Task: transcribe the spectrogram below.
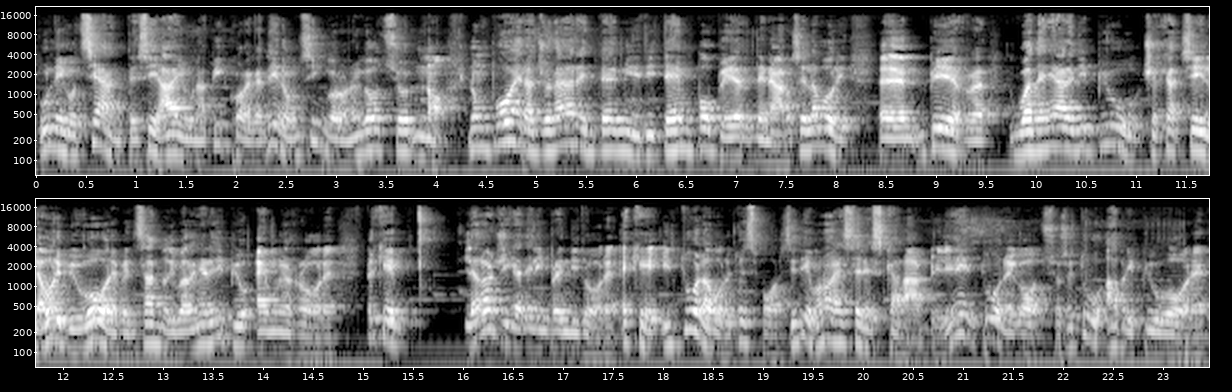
un negoziante, se hai una piccola catena, un singolo negozio, no, non puoi ragionare in termini di tempo per denaro. Se lavori eh, per guadagnare di più, cerca- se lavori più ore pensando di guadagnare di più, è un errore. Perché la logica dell'imprenditore è che il tuo lavoro, i tuoi sforzi devono essere scalabili. Nel tuo negozio, se tu apri più ore,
